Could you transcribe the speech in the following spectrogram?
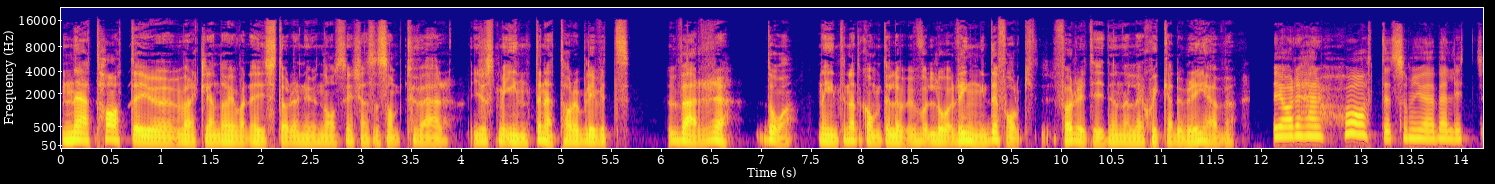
Näthat är ju verkligen, det har ju varit större nu än någonsin känns det som, tyvärr. Just med internet, har det blivit värre då? när internet kom, eller ringde folk förr i tiden eller skickade brev? Ja, det här hatet som ju är väldigt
